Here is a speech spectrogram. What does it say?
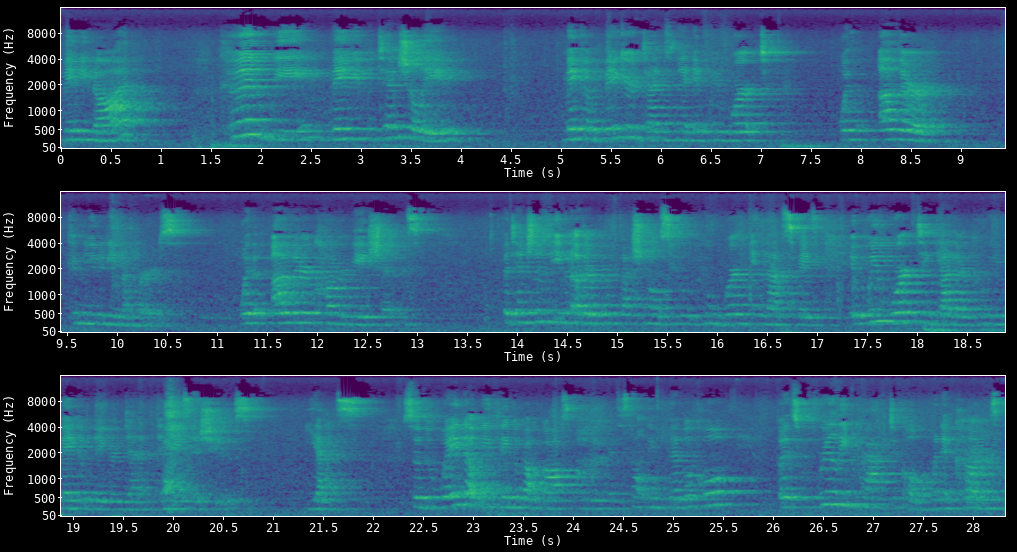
Maybe not. Could we maybe potentially make a bigger dent in it if we worked with other community members, with other congregations, potentially with even other professionals who, who work in that space? If we work together, could we make a bigger dent in these issues? Yes. So the way that we think about gospel movements is not only biblical, but it's really practical when it comes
